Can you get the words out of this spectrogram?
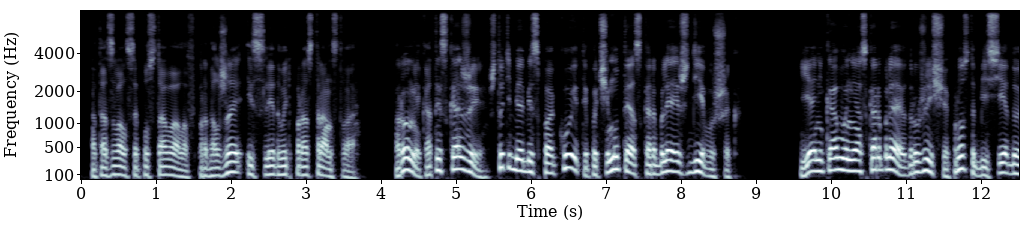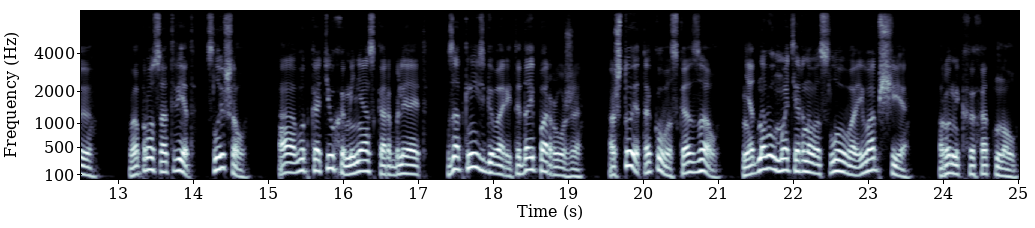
– отозвался Пустовалов, продолжая исследовать пространство. «Ромик, а ты скажи, что тебя беспокоит и почему ты оскорбляешь девушек?» «Я никого не оскорбляю, дружище, просто беседую. Вопрос-ответ. Слышал? А вот Катюха меня оскорбляет. Заткнись, говорит, и дай по роже. А что я такого сказал? Ни одного матерного слова и вообще. Ромик хохотнул.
